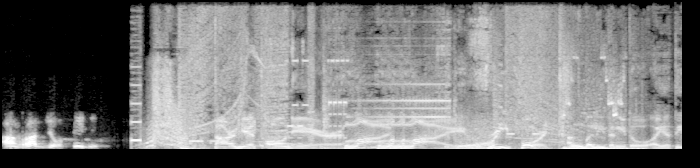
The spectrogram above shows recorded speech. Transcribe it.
ang Radyo TV. Target on air. Live. Live. Report. Ang balitang ito ay atid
